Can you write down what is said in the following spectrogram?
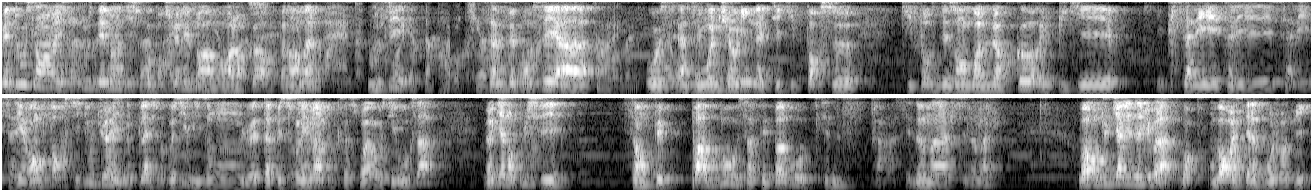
Mais tous, hein, ils ont tous des mains disproportionnées par rapport à leur corps, c'est pas normal. Ou, ça me fait penser à, à ces moines Shaolin là, sais, qui forcent, qui forcent des endroits de leur corps et puis qui. Et puis que ça les, ça, les, ça, les, ça les renforce et tout, tu vois. Donc là, c'est pas possible, ils ont lui a tapé sur les mains pour que ça soit aussi gros que ça. Mais regarde, en plus, ça en fait pas beau, ça fait pas beau. C'est, c'est dommage, c'est dommage. Bon, en tout cas, les amis, voilà. Bon, on va en rester là pour aujourd'hui.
